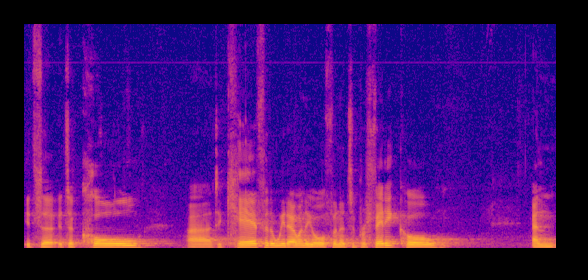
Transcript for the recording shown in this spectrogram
it's, a, it's a call uh, to care for the widow and the orphan, it's a prophetic call. And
